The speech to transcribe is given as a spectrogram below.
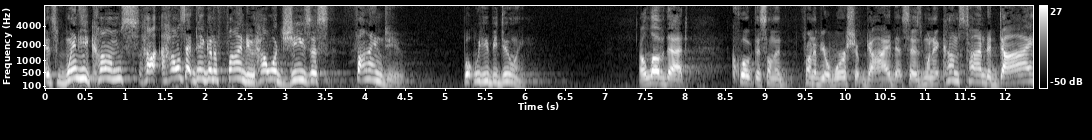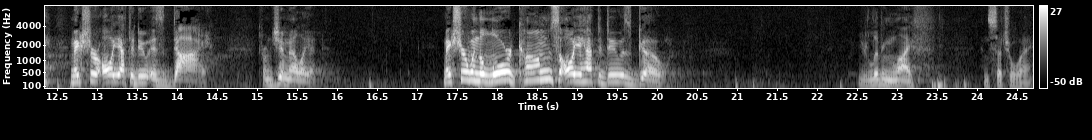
it's when he comes, how, how is that day going to find you? How will Jesus find you? What will you be doing? I love that quote that's on the front of your worship guide that says, When it comes time to die, make sure all you have to do is die, from Jim Elliot. Make sure when the Lord comes, all you have to do is go. You're living life in such a way.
